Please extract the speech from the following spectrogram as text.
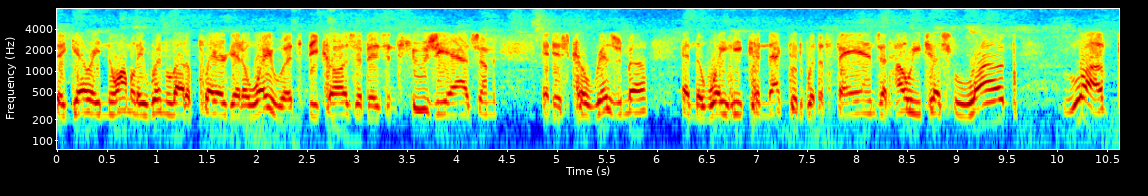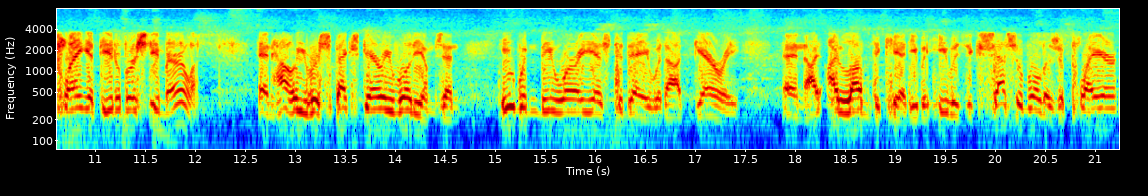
that Gary normally wouldn't let a player get away with because of his enthusiasm and his charisma and the way he connected with the fans and how he just loved, loved playing at the University of Maryland and how he respects Gary Williams. And he wouldn't be where he is today without Gary. And I, I love the kid. He, he was accessible as a player.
